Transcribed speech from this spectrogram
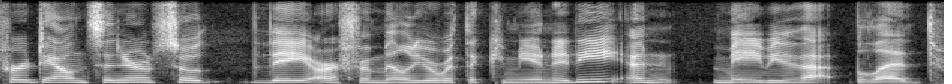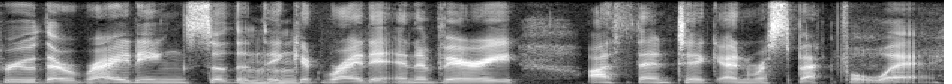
for Down syndrome, so they are familiar with the community, and maybe that bled through their writing so that they could write it in a very authentic and respectful way.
